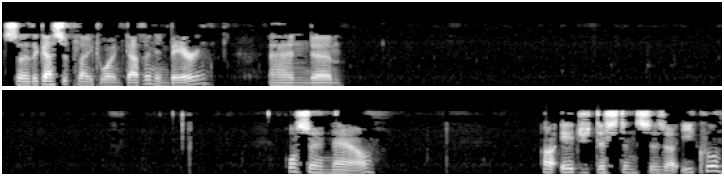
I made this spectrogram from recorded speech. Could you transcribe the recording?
So the gusset plate won't govern in bearing, and um, also now our edge distances are equal.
